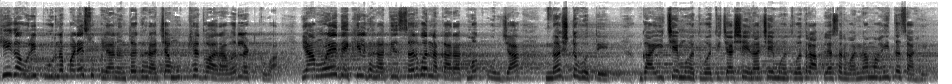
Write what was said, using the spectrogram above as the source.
ही गौरी पूर्णपणे सुकल्यानंतर घराच्या मुख्य द्वारावर लटकवा. यामुळे देखील घरातील सर्व नकारात्मक ऊर्जा नष्ट होते. गाईचे महत्त्व तिच्या शेणाचे महत्त्व तर आपल्या सर्वांना माहीतच आहे.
